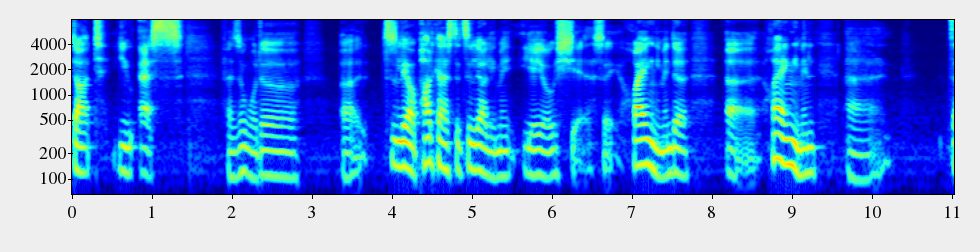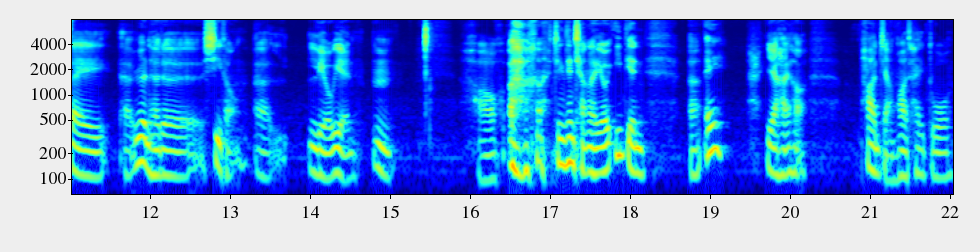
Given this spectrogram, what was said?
dot us。反正我的呃资料，podcast 的资料里面也有写，所以欢迎你们的呃欢迎你们呃在呃任何的系统呃留言，嗯，好，啊，今天讲了有一点呃哎也还好，怕讲话太多，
